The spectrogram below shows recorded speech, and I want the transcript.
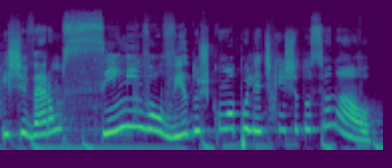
estiveram sim envolvidos com a política institucional.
